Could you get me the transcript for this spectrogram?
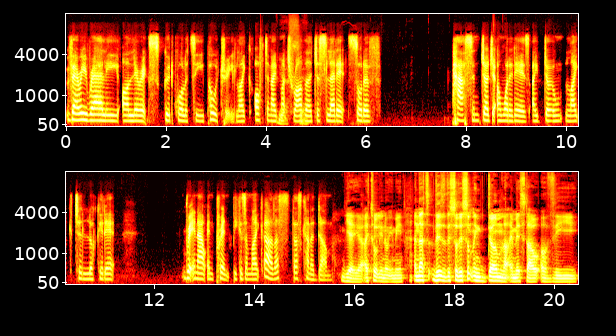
very rarely are lyrics good quality poetry. Like often I'd yes, much rather yeah. just let it sort of pass and judge it on what it is. I don't like to look at it written out in print because I'm like, oh, that's that's kind of dumb. Yeah, yeah, I totally know what you mean. And that's there's, so there's something dumb that I missed out of the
